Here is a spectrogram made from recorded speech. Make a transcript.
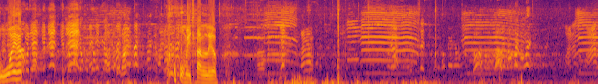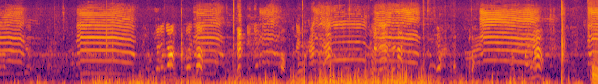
สวยครับเก็บเล่นเก็บเล่นเก็บเล่นโอ้โหไม่ทันเลยครับ โอ้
